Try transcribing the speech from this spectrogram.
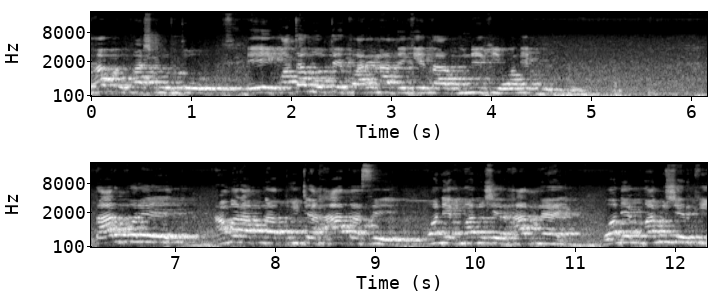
ভাব প্রকাশ করত। এই কথা বলতে পারে না দেখে তার মনে কি অনেক তারপরে আমার আপনার দুইটা হাত আছে, অনেক মানুষের হাত নেয়, অনেক মানুষের কি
